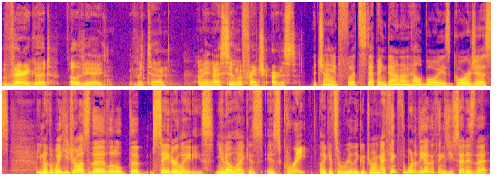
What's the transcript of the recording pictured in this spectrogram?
very good, Olivier Vatine. I mean, I assume a French artist. The giant foot stepping down on Hellboy is gorgeous. You know, the way he draws the little the satyr ladies, you know, mm-hmm. like is is great. Like it's a really good drawing. I think one of the other things you said is that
